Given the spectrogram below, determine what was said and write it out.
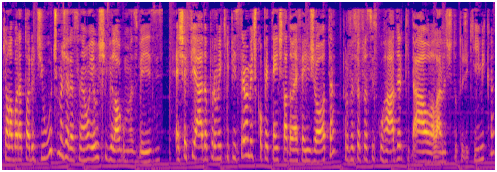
que é um laboratório de última geração. Eu estive lá algumas vezes. É chefiada por uma equipe extremamente competente lá da UFRJ, professor Francisco Hader, que dá aula lá no Instituto de Química.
